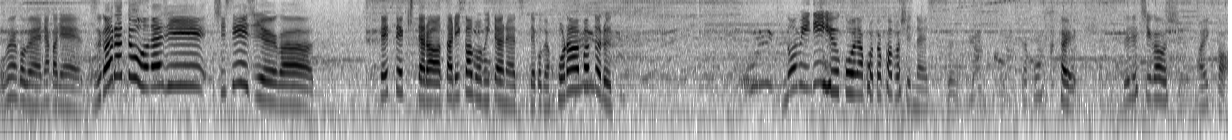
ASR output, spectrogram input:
ごめんごめん。なんかね図柄と同じ死生獣が出てきたら当たりかもみたいなやつってごめんホラーバトルのみに有効なことかもしれないっす。じゃ今回全然違うし。まあいいか。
